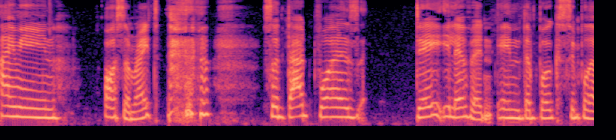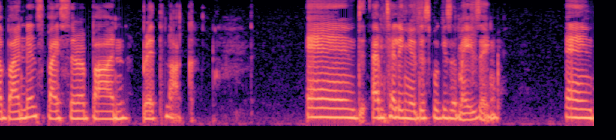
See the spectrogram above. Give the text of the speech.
I mean, awesome, right? so that was day 11 in the book Simple Abundance by Sarah Ban Breathnach. And I'm telling you, this book is amazing. And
